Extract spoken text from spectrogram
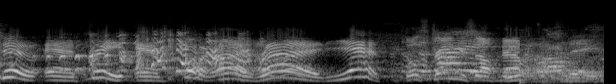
two and three and four. All right. Yes. don't strain yourself now. They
